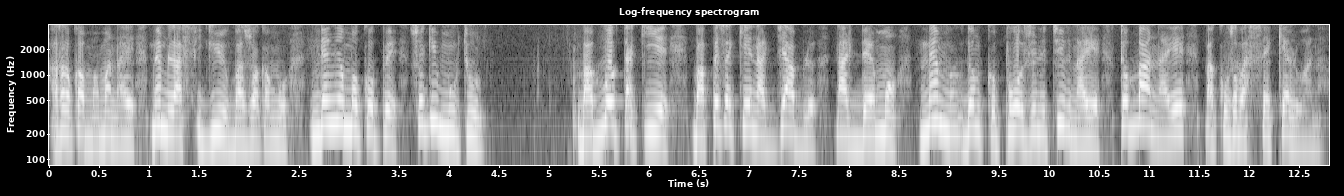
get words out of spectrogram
azal ko maman naye, même la figure, bazwa kango, ndenge mokope, ce qui moutou, babotaki ye bapesaki ye na diable na démon. Même donc progéniture na ye to bana na ye bakozwa basekele wana.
